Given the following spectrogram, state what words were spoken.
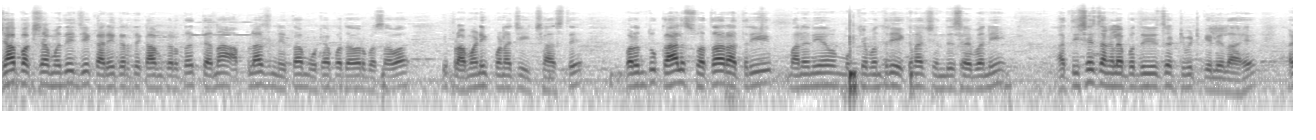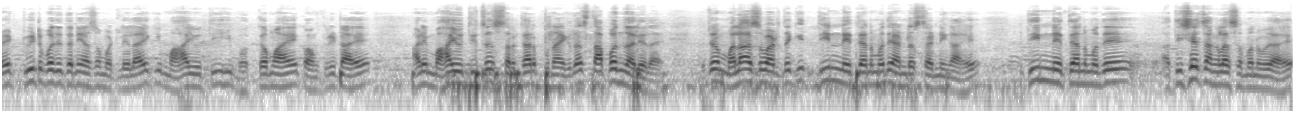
ज्या पक्षामध्ये जे कार्यकर्ते काम करतात त्यांना आपलाच नेता मोठ्या पदावर बसावा ही प्रामाणिकपणाची इच्छा असते. परंतु काल स्वतः रात्री माननीय मुख्यमंत्री एकनाथ शिंदेसाहेबांनी अतिशय चांगल्या पद्धतीचं ट्विट केलेलं आहे. आणि ट्विटमध्ये त्यांनी असं म्हटलेलं आहे की महायुती ही भक्कम आहे कॉन्क्रीट आहे आणि महायुतीचं सरकार पुन्हा एकदा स्थापन झालेलं आहे. त्याच्यामुळे मला असं वाटतं की तीन नेत्यांमध्ये अंडरस्टँडिंग आहे. तीन नेत्यांमध्ये अतिशय चांगला समन्वय आहे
